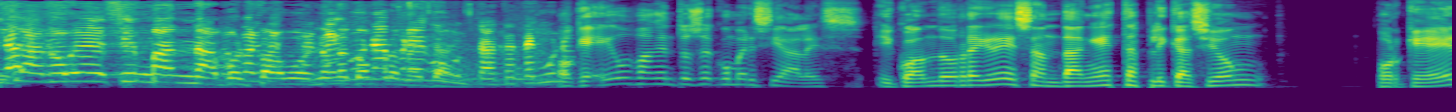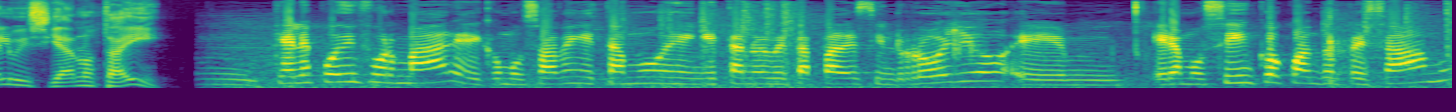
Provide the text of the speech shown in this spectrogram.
ya no voy a decir más nada, por favor, no me comprometan. Ok, ellos van entonces a comerciales y cuando regresan dan esta explicación porque Elvis ya no está ahí. ¿Qué les puedo informar? Eh, como saben, estamos en esta nueva etapa de Sin Rollo. Eh, éramos cinco cuando empezamos.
